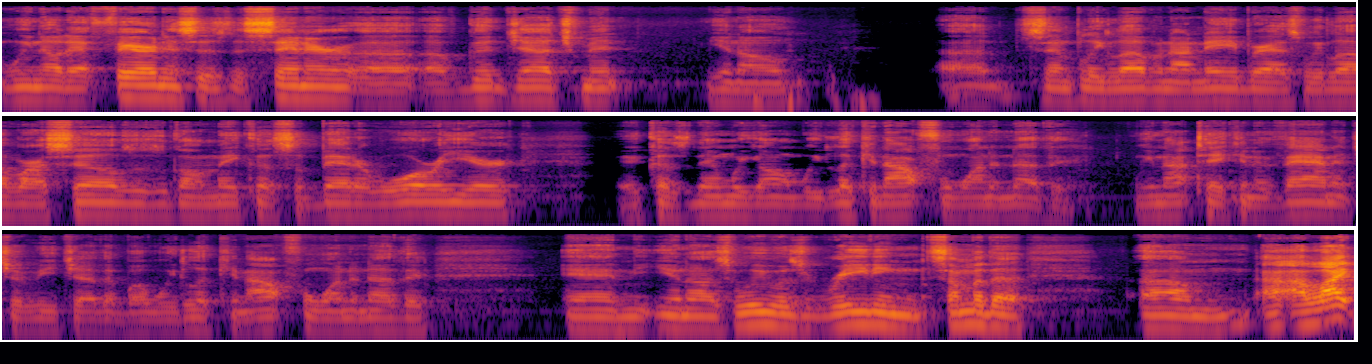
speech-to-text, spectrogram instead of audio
we know that fairness is the center uh, of good judgment. You know, uh, simply loving our neighbor as we love ourselves is going to make us a better warrior because then we're going to be looking out for one another. We're not taking advantage of each other, but we're looking out for one another. And, you know, as we was reading some of the, um, I, I like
